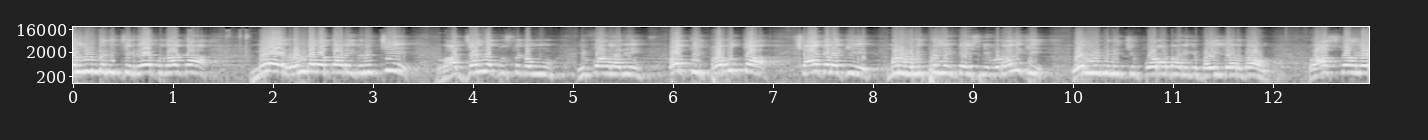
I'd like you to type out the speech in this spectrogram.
ఎల్లుండి నుంచి రేపు కాక మే రెండవ తారీఖు నుంచి రాజ్యాంగ పుస్తకము ఇవ్వాలని ప్రతి ప్రభుత్వ శాఖలకి మనం రిప్రజెంటేషన్ ఇవ్వడానికి ఎల్లుండి నుంచి పోరాటానికి బయలుదేరదాం. రాష్ట్రంలో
